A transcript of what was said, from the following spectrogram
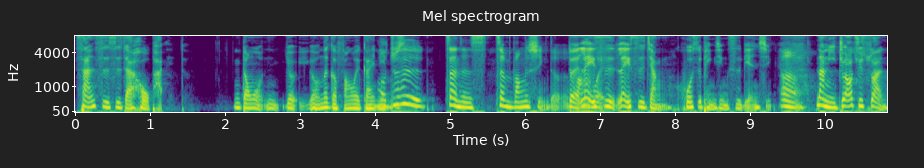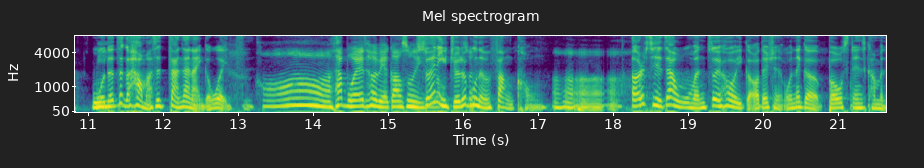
三四是在后排的，你懂我？你有有那个方位概念吗？哦，就是。”站成正方形的方，对，类似类似这样，或是平行四边形。嗯，那你就要去算我的这个号码是站在哪一个位置。哦，他不会特别告诉你，所以你绝对不能放空。嗯嗯嗯嗯嗯。而且在我们最后一个 audition，我那个 Both Dance Company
